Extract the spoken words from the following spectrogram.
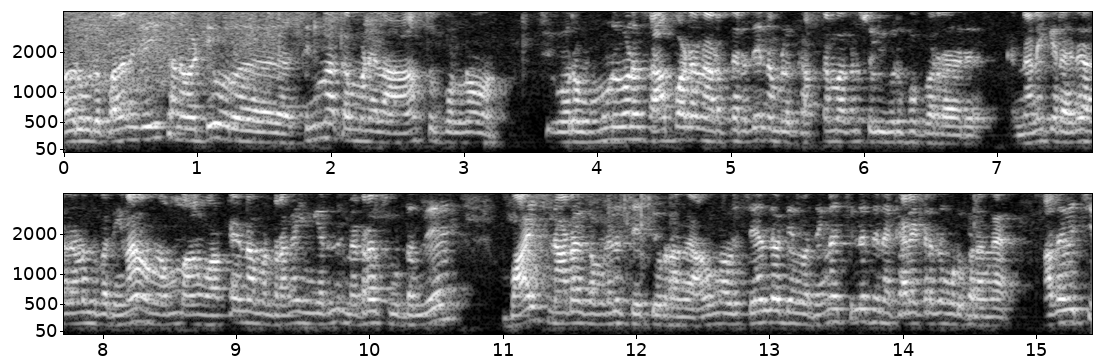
அவர் ஒரு பதினஞ்சு வயசான வாட்டி ஒரு சினிமா கம்பெனியில் ஆசை பண்ணோம் ஒரு மூணு வேளை சாப்பாடை நடத்துறதே நம்மளுக்கு கஷ்டமாக இருக்குன்னு சொல்லி விருப்பப்படுறாரு. நினைக்கிறாரு. அதனால வந்து பார்த்தீங்கன்னா அவங்க அம்மா அவங்க அக்கா என்ன பண்ணுறாங்க இங்கேருந்து மெட்ராஸ் கூட்டு வந்து பாய்ஸ் நாடக கம்பெனியில் சேர்த்து விட்றாங்க. அவங்க அவர் சேர்ந்த அப்படியே பார்த்தீங்கன்னா சின்ன சின்ன கேரக்டர் தான் கொடுக்குறாங்க. அதை வச்சு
